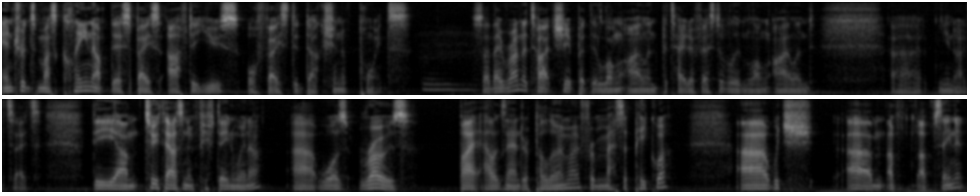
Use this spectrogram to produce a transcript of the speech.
entrants must clean up their space after use or face deduction of points. So they run a tight ship at the Long Island Potato Festival in Long Island, uh, United States. The um, 2015 winner uh, was Rose by Alexandra Palermo from Massapequa, uh, which um, I've, I've seen it.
